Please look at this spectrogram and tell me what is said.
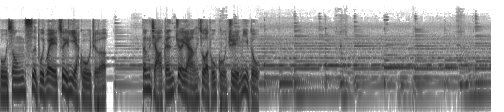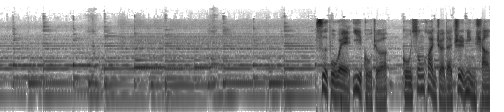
骨松四部位最易骨折，蹬脚跟这样做补骨质密度。四部位易骨折，骨松患者的致命伤。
